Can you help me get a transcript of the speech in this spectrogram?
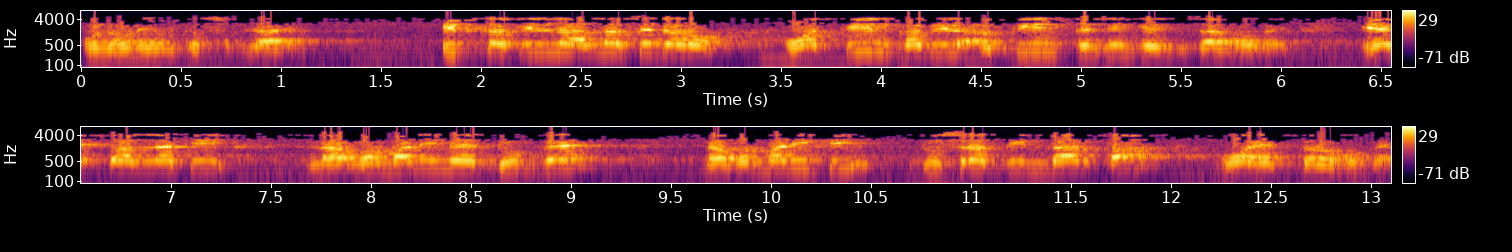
انہوں نے ان کو سمجھایا۔ اس کا قلعہ اللہ سے ڈرو۔ وہ تین قبیلے تین قسم کے انسان ہو گئے۔ ایک تو اللہ کی نافرمانی میں ڈوب گئے، نافرمانی کی۔ دوسرا دیندار تھا، وہ ایک طرح ہو گئے۔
